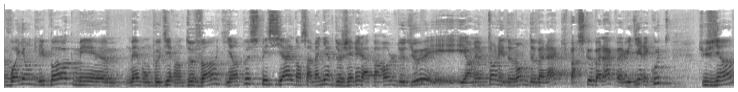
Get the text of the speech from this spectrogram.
voyant de l'époque, mais euh, même on peut dire un devin, qui est un peu spécial dans sa manière de gérer la parole de Dieu et, en même temps les demandes de Balak, parce que Balak va lui dire, écoute, tu viens,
